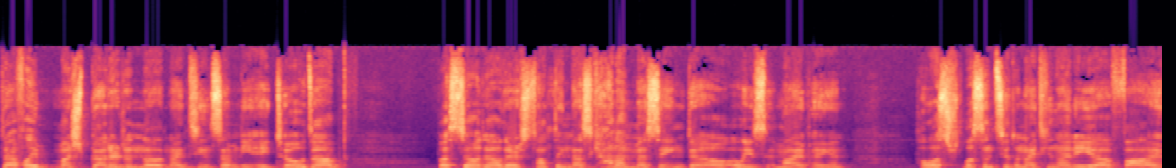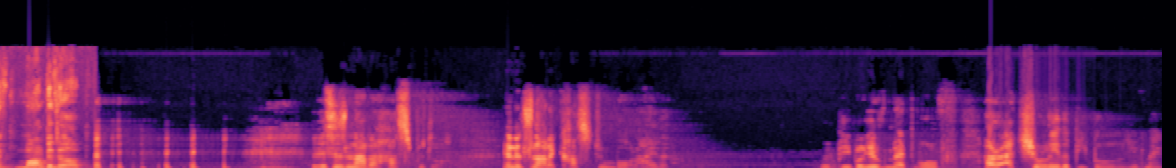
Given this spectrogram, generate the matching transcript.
definitely much better than the 1978 Toho dub. But still, though, there's something that's kind of missing, though, at least in my opinion. So let's listen to the 1995 manga dub. This is not a hospital, and it's not a costume ball either. The people you've met, Wolf, are actually the people you've met.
